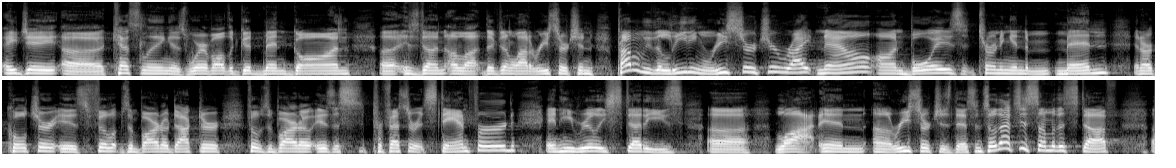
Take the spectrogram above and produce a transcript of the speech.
A.J. Uh, Kessling is Where Have All the Good Men Gone? Uh, has done a lot. They've done a lot of research and probably the leading researcher right now on boys turning into men in our culture is Philip Zimbardo. Dr. Philip Zimbardo is a professor at Stanford, and he really studies a uh, lot and uh, researches this. And so that's just some of the stuff uh,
